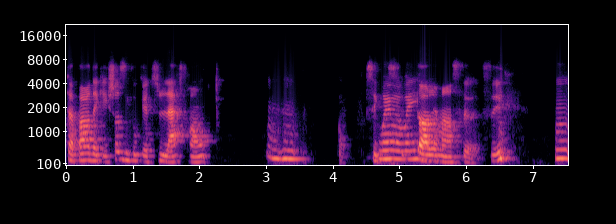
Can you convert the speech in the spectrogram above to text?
tu as peur de quelque chose, il faut que tu l'affrontes. Mm-hmm. C'est carrément ça, tu sais. Mm.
